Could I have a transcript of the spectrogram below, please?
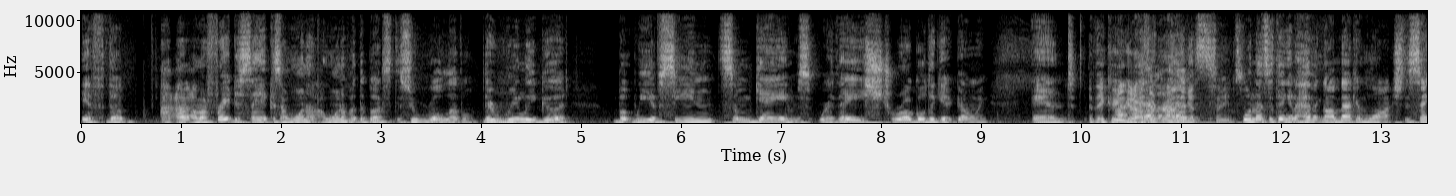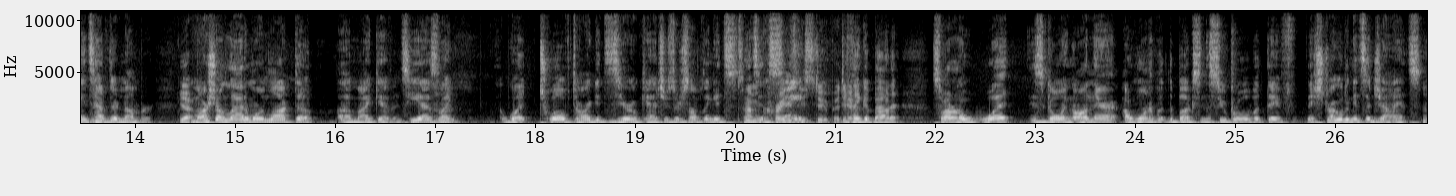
If the I, I'm afraid to say it because I want to I want to put the Bucks at the Super Bowl level. They're mm-hmm. really good, but we have seen some games where they struggle to get going, and They couldn't get I off the ground against the Saints. Well, that's the thing, and I haven't gone back and watched. The Saints have their number. Yeah. Marshon Lattimore locked up uh, Mike Evans. He has like what twelve targets, zero catches, or something. It's Mm-hmm. Something it's crazy insane stupid, to yeah. think about it. So I don't know what is going on there. I want to put the Bucks in the Super Bowl, but they've they struggled against the Giants.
